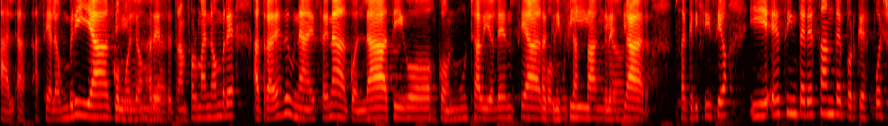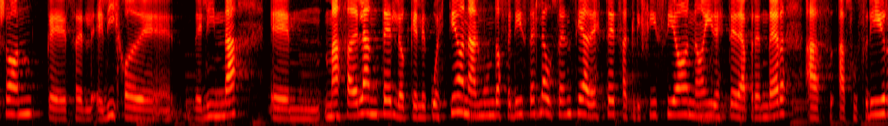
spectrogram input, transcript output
hacia la hombría, como el hombre se transforma en hombre, a través de una escena con látigos, con mucha violencia, con mucha sangre, claro, sacrificio. Y es interesante porque después John, que es el, hijo de, Linda, em, más adelante lo que le cuestiona al mundo feliz es la ausencia de este sacrificio ¿no? y de este de aprender a, sufrir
